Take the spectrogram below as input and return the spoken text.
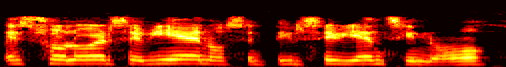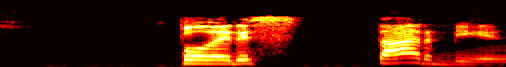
es solo verse bien o sentirse bien, sino poder estar bien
